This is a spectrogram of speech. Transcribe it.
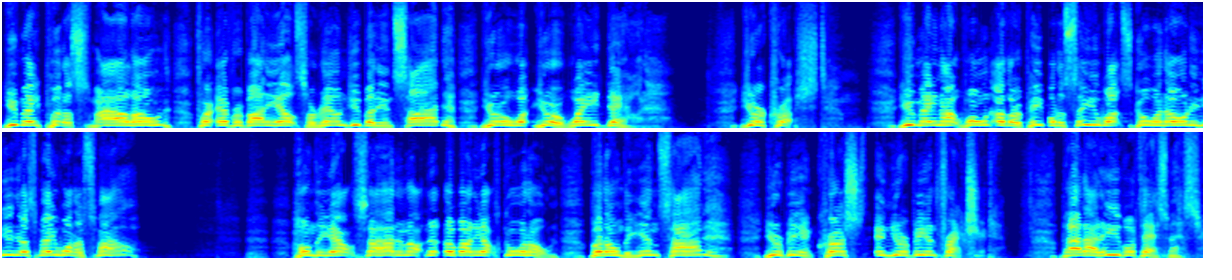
You may put a smile on for everybody else around you, but inside you're you're weighed down. You're crushed. You may not want other people to see what's going on, and you just may want to smile on the outside and not nobody else going on. But on the inside, you're being crushed and you're being fractured by that evil taskmaster.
